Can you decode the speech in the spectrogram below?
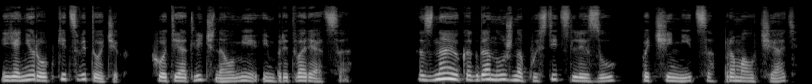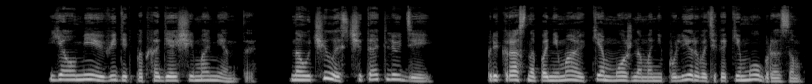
Я не робкий цветочек, хоть и отлично умею им притворяться. Знаю, когда нужно пустить слезу, подчиниться, промолчать. Я умею видеть подходящие моменты, научилась читать людей. Прекрасно понимаю, кем можно манипулировать и каким образом,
